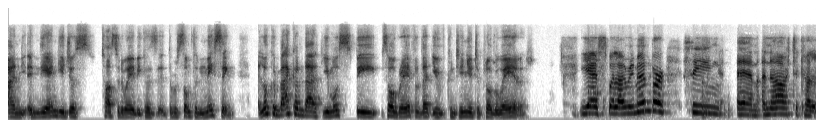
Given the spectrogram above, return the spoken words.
and in the end you just tossed it away because there was something missing looking back on that, you must be so grateful that you've continued to plug away at it. Yes, well, I remember seeing um, an article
